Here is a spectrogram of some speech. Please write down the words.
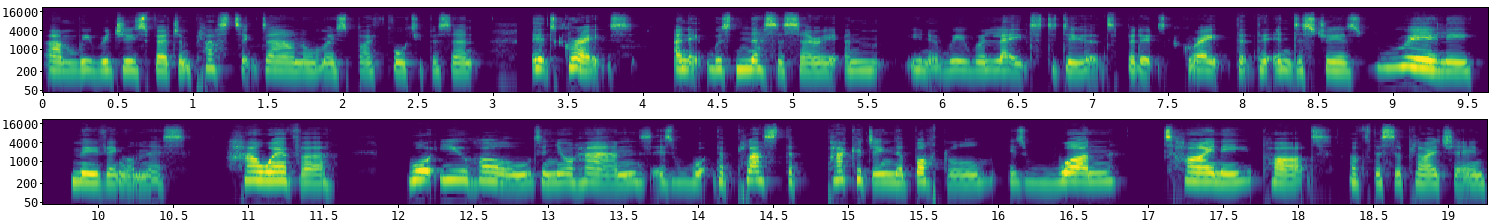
Um, we reduced virgin plastic down almost by 40%. It's great and it was necessary and you know we were late to do it but it's great that the industry is really moving on this however what you hold in your hands is what the plastic the packaging the bottle is one tiny part of the supply chain.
